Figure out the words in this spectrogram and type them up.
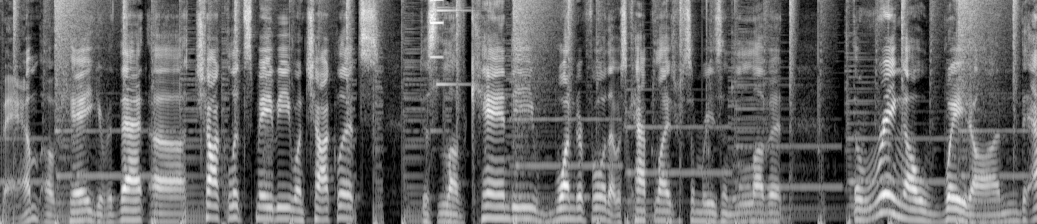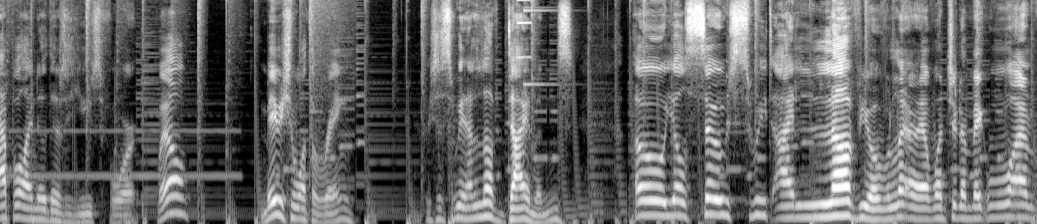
Bam. Okay, give her that. Uh, chocolates maybe. Want chocolates? Just love candy. Wonderful. That was capitalized for some reason. Love it. The ring I'll wait on. The apple I know there's a use for. Well, maybe she'll want the ring. Which is sweet. I love diamonds. Oh, you're so sweet. I love you, Larry. I want you to make one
